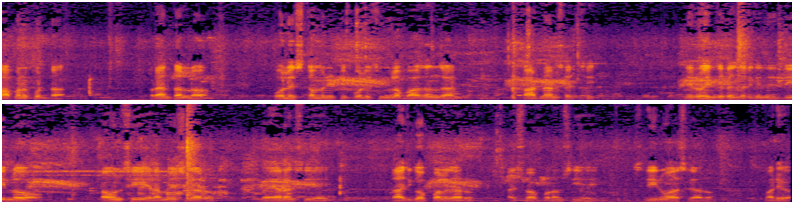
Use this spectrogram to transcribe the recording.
బాపనకుంట ప్రాంతంలో పోలీస్ కమ్యూనిటీ పోలీసింగ్లో భాగంగా ఆర్డినాన్స్ వచ్చి నిర్వహించడం జరిగింది. దీనిలో టౌన్ సిఐ రమేష్ గారు బయారం సిఐ రాజగోపాల్ గారు అశ్వాపురం సిఐ శ్రీనివాస్ గారు మరియు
